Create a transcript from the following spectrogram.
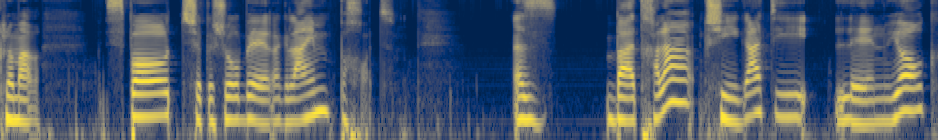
כלומר, ספורט שקשור ברגליים, פחות. אז בהתחלה, כשהגעתי לניו יורק,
